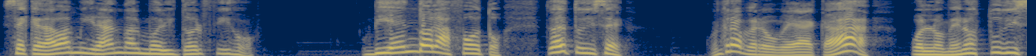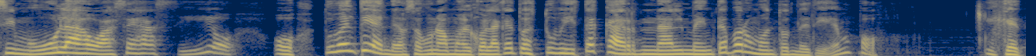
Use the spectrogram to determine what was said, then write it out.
Se quedaba mirando al monitor fijo, viendo la foto. Entonces tú dices, contra, pero ve acá, por lo menos tú disimulas o haces así, o, o tú me entiendes, o sea, es una mujer con la que tú estuviste carnalmente por un montón de tiempo. Y que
